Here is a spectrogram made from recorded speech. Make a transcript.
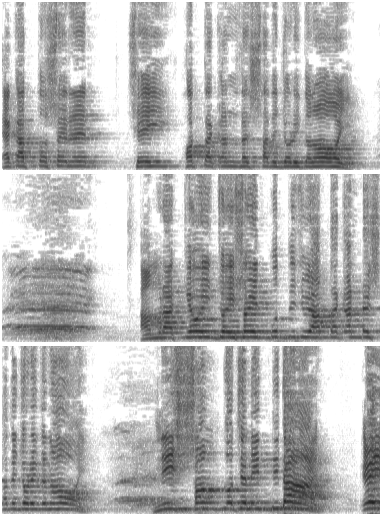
একাত্তর সেনের সেই হত্যাকাণ্ডের সাথে জড়িত নয় আমরা কেউই জয় শহীদ বুদ্ধিজীবী হত্যাকাণ্ডের সাথে জড়িত নয় নিঃসংকোচে নির্দ্বিধায় এই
